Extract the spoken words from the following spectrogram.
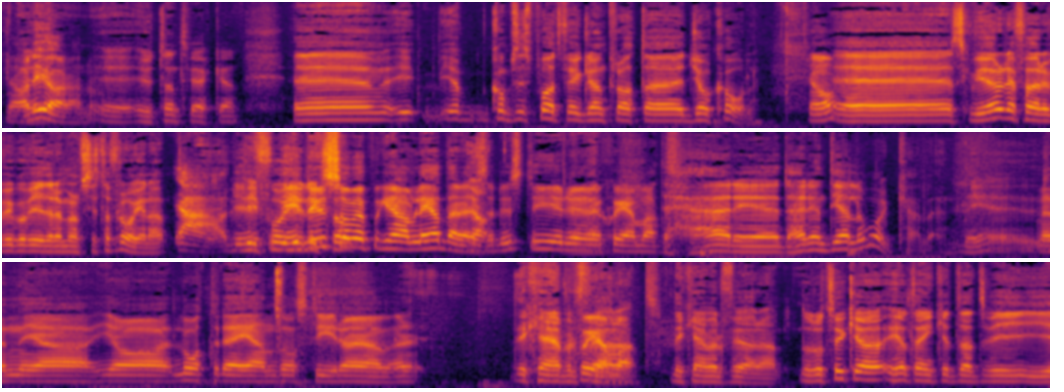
Ja, det gör han nog. Eh, utan tvekan. Eh, jag kom precis på att vi har glömt prata Joe Cole. Ja. Eh, ska vi göra det före vi går vidare med de sista frågorna? Ja, du, Vi får det är ju du liksom- som är programledare Ja. så du styr Ja, eh, men schemat. Det här är, det här är en dialog, Kalle. Är- Men jag, jag låter dig ändå styra över. Det kan jag väl få göra. Det kan jag väl få göra. Och då tycker jag helt enkelt att vi,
